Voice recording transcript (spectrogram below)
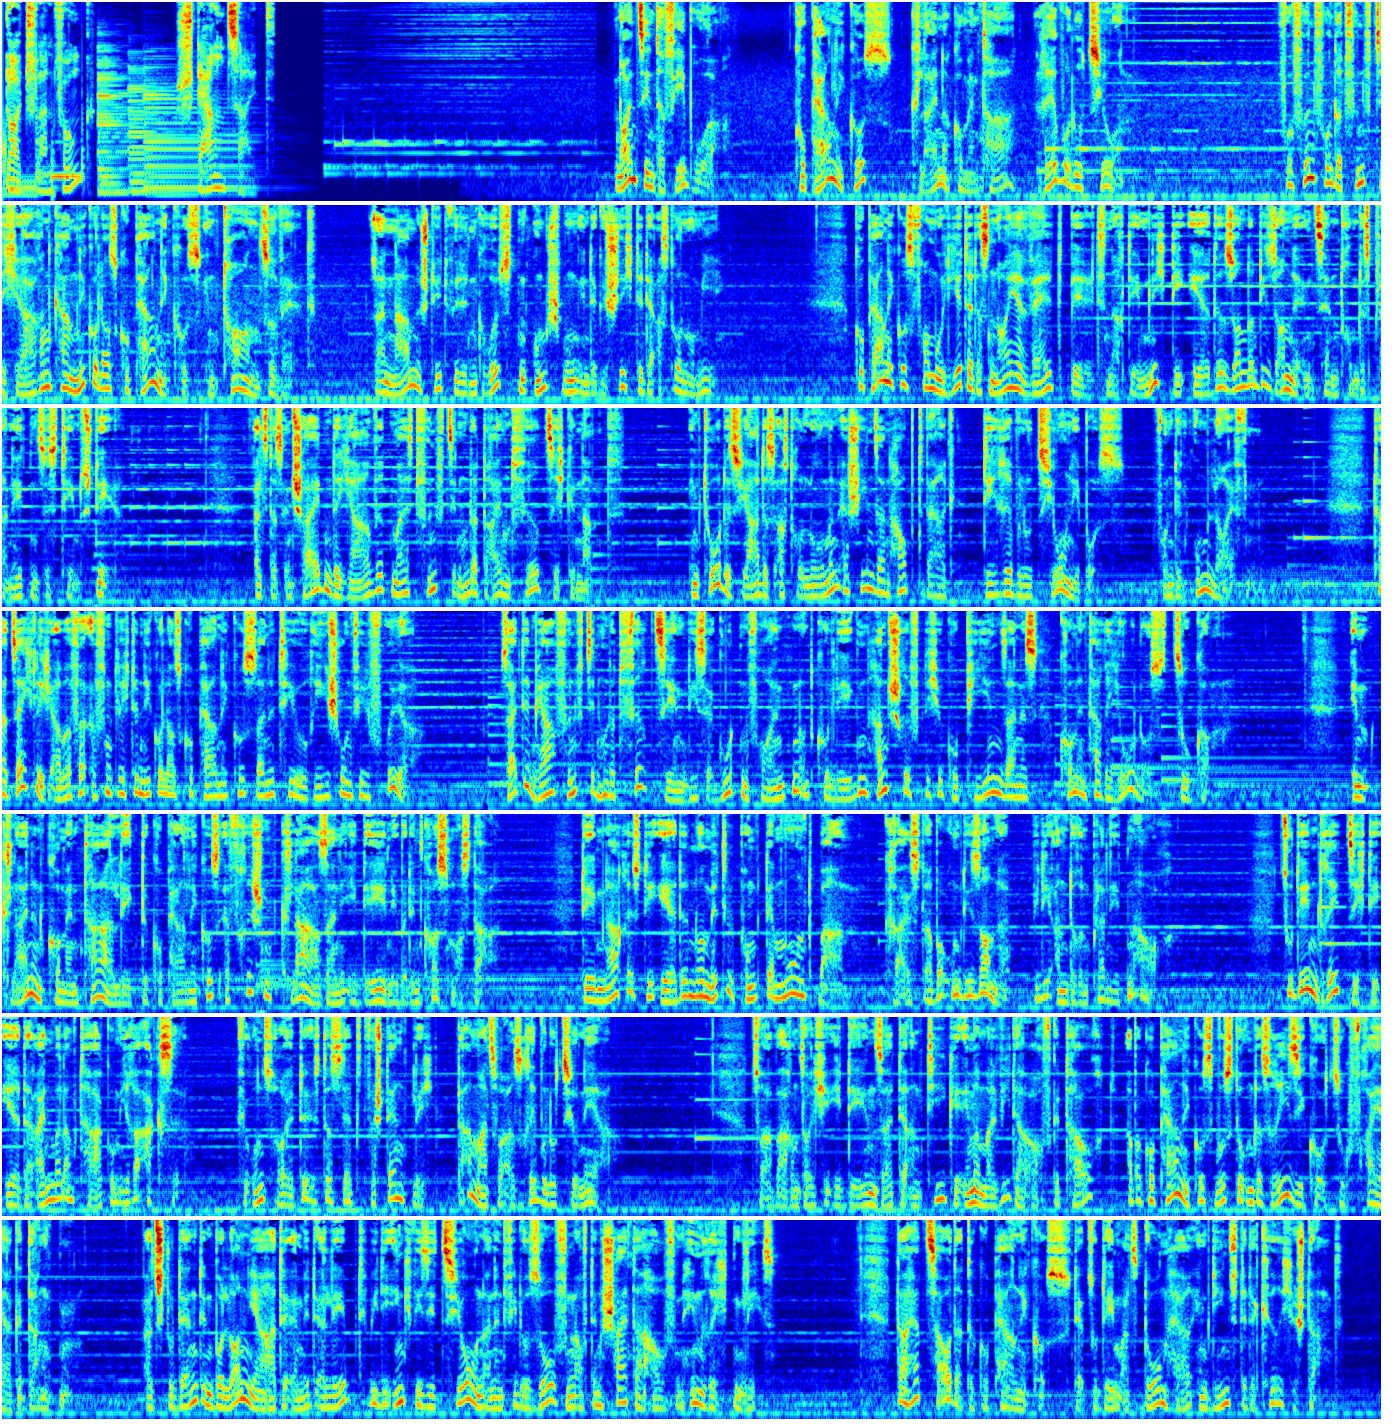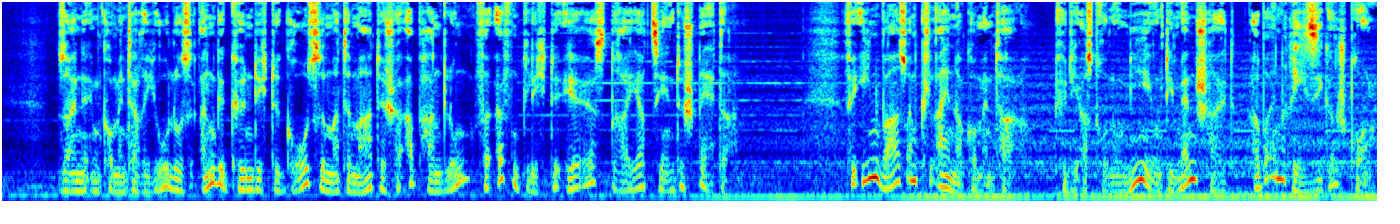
Deutschlandfunk Sternzeit 19. Februar Kopernikus, kleiner Kommentar, Revolution. Vor 550 Jahren kam Nikolaus Kopernikus in Thorn zur Welt. Sein Name steht für den größten Umschwung in der Geschichte der Astronomie. Kopernikus formulierte das neue Weltbild, nach dem nicht die Erde, sondern die Sonne im Zentrum des Planetensystems stehe. Als das entscheidende Jahr wird meist 1543 genannt. Im Todesjahr des Astronomen erschien sein Hauptwerk De Revolutionibus von den Umläufen. Tatsächlich aber veröffentlichte Nikolaus Kopernikus seine Theorie schon viel früher, Seit dem Jahr 1514 ließ er guten Freunden und Kollegen handschriftliche Kopien seines Commentariolus zukommen. Im kleinen Kommentar legte Kopernikus erfrischend klar seine Ideen über den Kosmos dar. Demnach ist die Erde nur Mittelpunkt der Mondbahn, kreist aber um die Sonne, wie die anderen Planeten auch. Zudem dreht sich die Erde einmal am Tag um ihre Achse. Für uns heute ist das selbstverständlich, damals war es revolutionär. Zwar waren solche Ideen seit der Antike immer mal wieder aufgetaucht, aber Kopernikus wusste um das Risiko zu freier Gedanken. Als Student in Bologna hatte er miterlebt, wie die Inquisition einen Philosophen auf dem Scheiterhaufen hinrichten ließ. Daher zauderte Kopernikus, der zudem als Domherr im Dienste der Kirche stand. Seine im Kommentariolus angekündigte große mathematische Abhandlung veröffentlichte er erst drei Jahrzehnte später. Für ihn war es ein kleiner Kommentar, für die Astronomie und die Menschheit aber ein riesiger Sprung.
